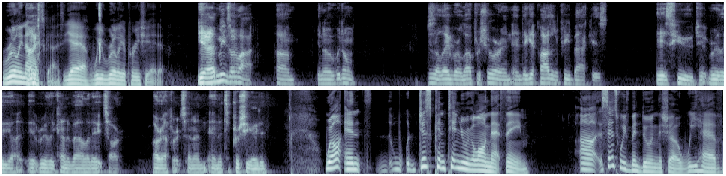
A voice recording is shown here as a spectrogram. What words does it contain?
really nice, nice, guys. Yeah, we really appreciate it. Yeah, it means a lot. Um, you know, we don't. This is a labor of love for sure, and and to get positive feedback is is huge. It really uh, it really kind of validates our our efforts, and and it's appreciated. Well, and just continuing along that theme, uh, since we've been doing the show, we have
